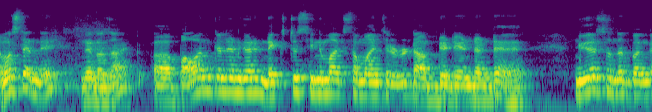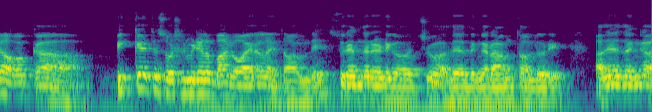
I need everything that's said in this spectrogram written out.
నమస్తే అండి నేను రజాక్ పవన్ కళ్యాణ్ గారి నెక్స్ట్ సినిమాకి సంబంధించినటువంటి అప్డేట్ ఏంటంటే న్యూ ఇయర్ సందర్భంగా ఒక పిక్ అయితే సోషల్ మీడియాలో బాగా వైరల్ అవుతా ఉంది. సురేందర్ రెడ్డి కావచ్చు అదేవిధంగా రామ్ తాల్లూరి అదేవిధంగా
